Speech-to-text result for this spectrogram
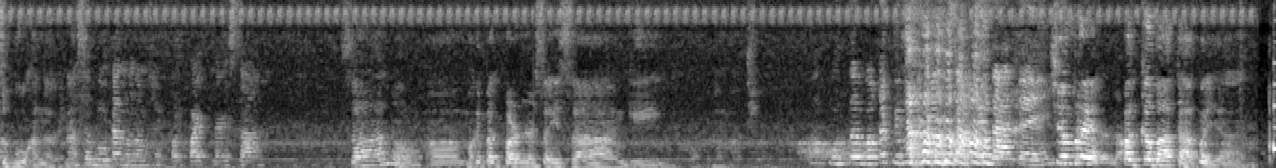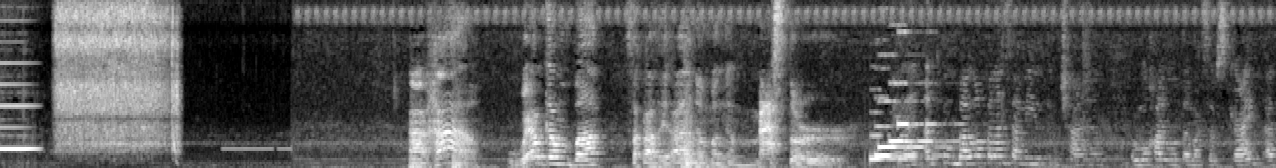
Subukan na rin. Nasubukan mo na makipag-partner sa... Sa ano, ah, makipag-partner sa isang game. Okay naman siya. Puta, bakit mo sinabi sa akin dati? Siyempre, pagkabata pa yan. Aha! Welcome back sa karyaan ng mga master! Ayan. At kung bago pa lang sa aming YouTube channel, huwag mo kalimutan mag-subscribe at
